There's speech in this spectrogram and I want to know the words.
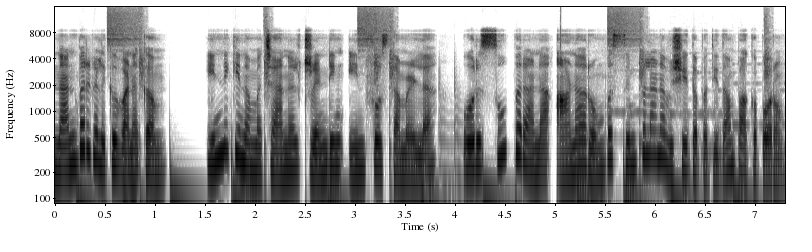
நண்பர்களுக்கு வணக்கம். இன்னைக்கு நம்ம சேனல் ட்ரெண்டிங் இன்ஃபோஸ் தமிழ்ல ஒரு சூப்பரான ஆனா ரொம்ப சிம்பிளான விஷயத்த பத்தி தான் பார்க்க போறோம்.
